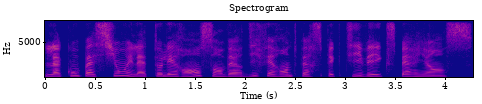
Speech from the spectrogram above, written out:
la compassion et la tolérance envers différentes perspectives et expériences.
